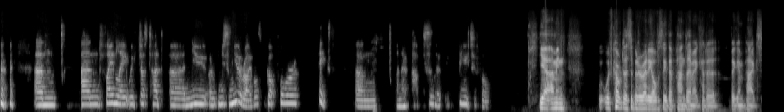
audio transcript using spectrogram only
um, and finally, we've just had uh, new uh, some new arrivals. We've got four pigs, um, and they're absolutely beautiful. Yeah, I mean, we've covered this a bit already. Obviously, the pandemic had a big impact.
